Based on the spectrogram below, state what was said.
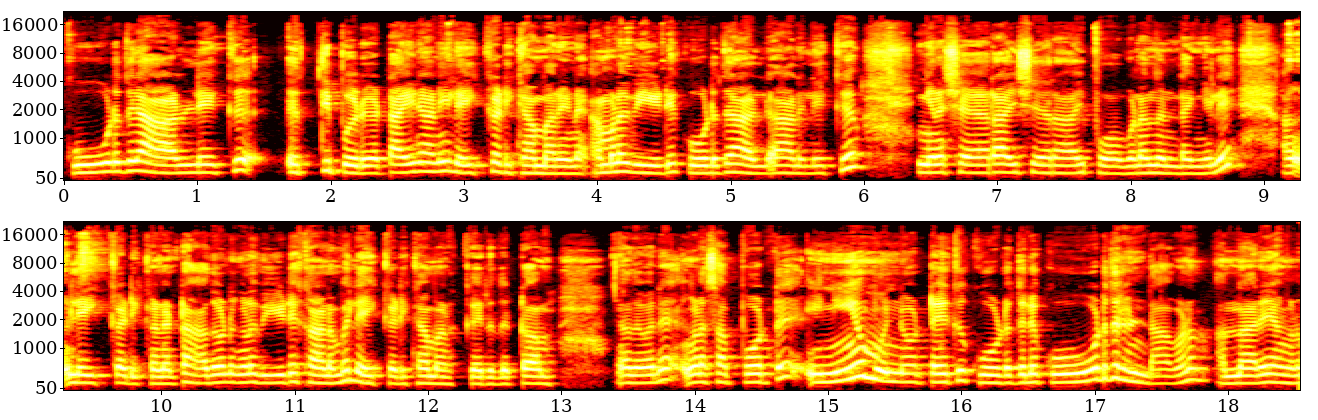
കൂടുതൽ ആളിലേക്ക് എത്തിപ്പെടുക. കേട്ടോ. അതിനാണ് ഈ ലൈക്ക് അടിക്കാൻ പറയുന്നത് നമ്മളെ വീഡിയോ കൂടുതൽ ആളിലേക്ക് ഇങ്ങനെ ഷെയറായി ഷെയറായി പോകണം എന്നുണ്ടെങ്കിൽ ലൈക്ക് അടിക്കണം കേട്ടോ. അതുകൊണ്ട് നിങ്ങൾ വീഡിയോ കാണുമ്പോൾ ലൈക്ക് അടിക്കാൻ മറക്കരുത് കേട്ടോ. അതുപോലെ നിങ്ങളെ സപ്പോർട്ട് ഇനിയും മുന്നോട്ടേക്ക് കൂടുതൽ കൂടുതൽ ഉണ്ടാവണം. എന്നാലേ ഞങ്ങൾ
